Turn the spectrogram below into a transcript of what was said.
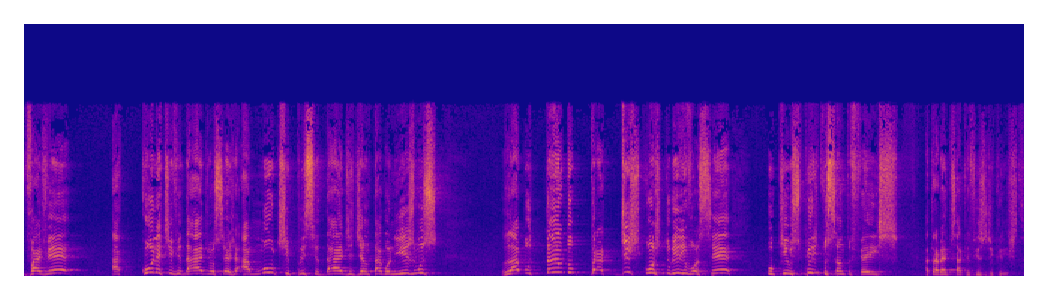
vai ver a coletividade, ou seja, a multiplicidade de antagonismos, labutando para desconstruir em você o que o Espírito Santo fez através do sacrifício de Cristo.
